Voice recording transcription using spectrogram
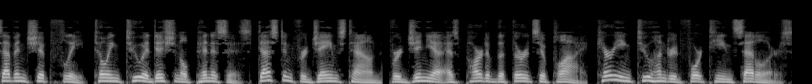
seven-ship fleet towing two additional pinnaces destined for Jamestown, Virginia as part of the third supply, carrying 214 settlers.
